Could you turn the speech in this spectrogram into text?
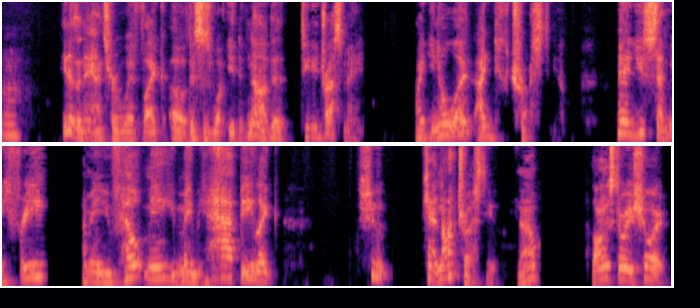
Mm. He doesn't answer with, like, oh, this is what you did. No, th- do you trust me? Like, you know what? I do trust you. Man, you set me free. I mean, you've helped me. You made me happy. Like, shoot, can't not trust you, you know? Long story short,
